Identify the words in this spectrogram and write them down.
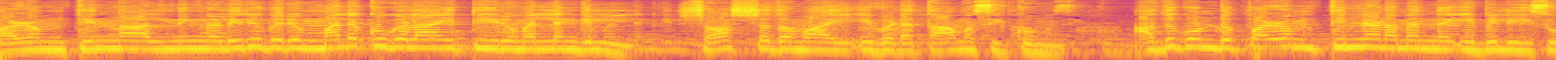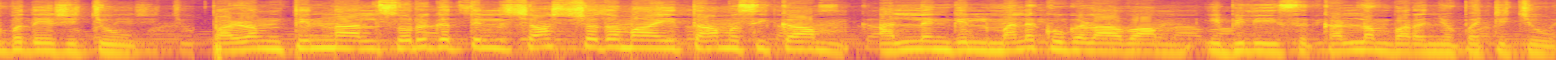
പഴം തിന്നാൽ നിങ്ങൾ ഇരുവരും മലക്കുകളായി തീരുമല്ലെങ്കിൽ ശാശ്വതമായി ഇവിടെ താമസിക്കും. അതുകൊണ്ട് പഴം തിന്നണമെന്ന് ഇബിലീസ് ഉപദേശിച്ചു. പഴം തിന്നാൽ സ്വർഗത്തിൽ ശാശ്വതമായി താമസിക്കാം അല്ലെങ്കിൽ മലക്കുകളാവാം ഇബിലീസ് കള്ളം പറഞ്ഞു പറ്റിച്ചു.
